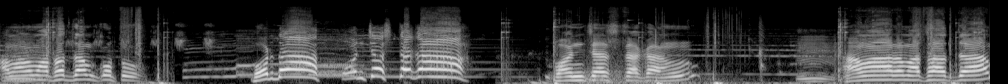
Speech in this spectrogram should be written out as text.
আমার মাথার দাম কত? বর্দা পঞ্চাশ টাকা। পঞ্চাশ টাকা হুম? আমার মাথার দাম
